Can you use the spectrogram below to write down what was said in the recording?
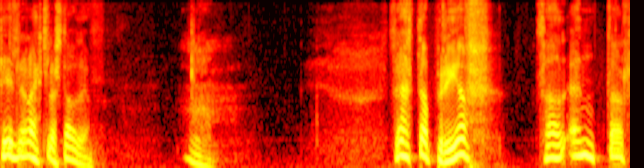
til er ætlast á þeim. Mm. Þetta bref, það endar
